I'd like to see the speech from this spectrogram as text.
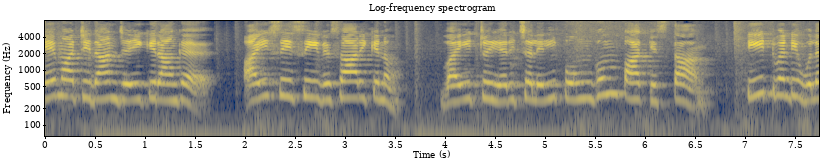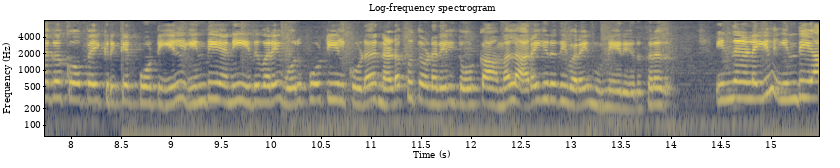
ஏமாற்றிதான் ஜெயிக்கிறாங்க. ஐசிசி விசாரிக்கணும். வயிற்று எரிச்சலில் பொங்கும் பாகிஸ்தான். டி டுவெண்டி உலகக்கோப்பை கிரிக்கெட் போட்டியில் இந்திய அணி இதுவரை ஒரு போட்டியில் கூட நடப்பு தொடரில் தோற்காமல் அரையிறுதி வரை முன்னேறியிருக்கிறது இந்த நிலையில் இந்தியா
